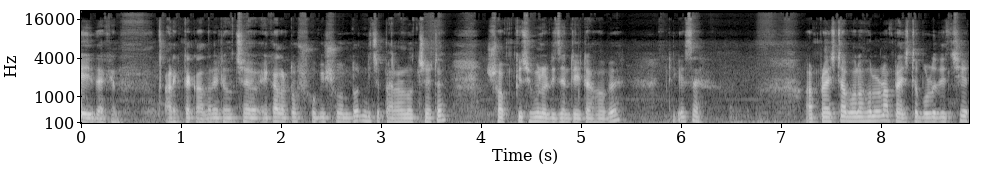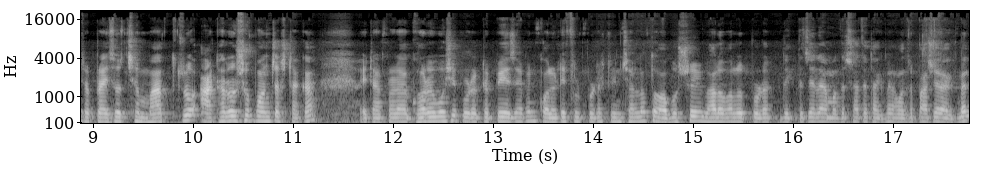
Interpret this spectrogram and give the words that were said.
এই দেখেন, আরেকটা কালার এটা হচ্ছে, এই কালারটা খুবই সুন্দর, নিচে প্যানেল হচ্ছে এটা। সব কিছু মিলে ডিজাইনটা এটা হবে, ঠিক আছে? আর প্রাইসটা বলা হলো না প্রাইসটা বলে দিচ্ছি, এটা প্রাইস হচ্ছে মাত্র আঠারোশো পঞ্চাশ টাকা। এটা আপনারা ঘরে বসে প্রোডাক্টটা পেয়ে যাবেন কোয়ালিটি ফুল প্রোডাক্ট ইনশাল্লাহ তো অবশ্যই ভালো ভালো প্রোডাক্ট দেখতে চাইলে আমাদের সাথে থাকবেন, আমাদের পাশে রাখবেন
